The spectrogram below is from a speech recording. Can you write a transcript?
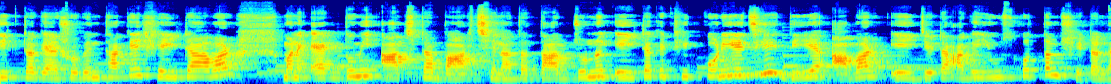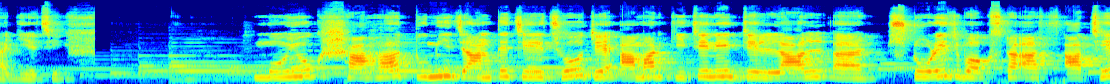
দিকটা গ্যাস ওভেন থাকে, সেইটা আবার মানে একদমই আঁচটা বাড়ছে না। তা তার জন্য এইটাকে ঠিক করিয়েছি, দিয়ে আবার এই যেটা আগে ইউজ করতাম, সেটা লাগিয়েছি। ময়ূক সাহা, তুমি জানতে চেয়েছো যে আমার কিচেনের যে লাল স্টোরেজ বক্সটা আছে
